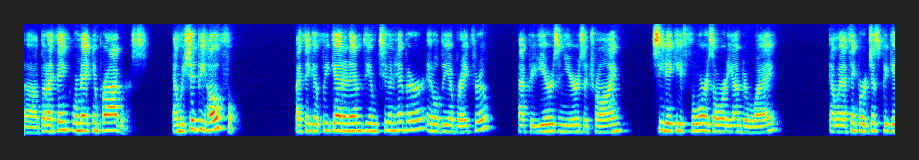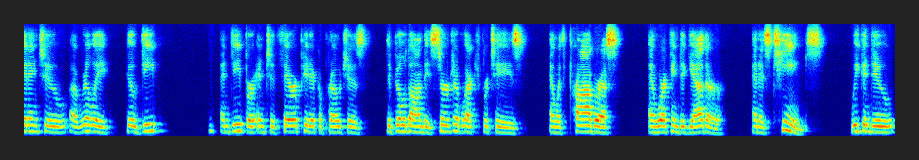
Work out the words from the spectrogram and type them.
Uh, but I think we're making progress. And we should be hopeful. I think if we get an MDM2 inhibitor, it'll be a breakthrough after years and years of trying. CDK4 is already underway. And I think we're just beginning to uh, really go deep and deeper into therapeutic approaches to build on the surgical expertise and with progress and working together and as teams, we can do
